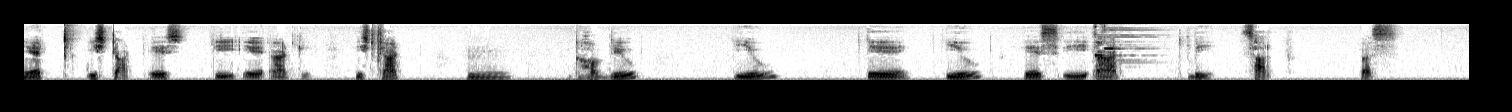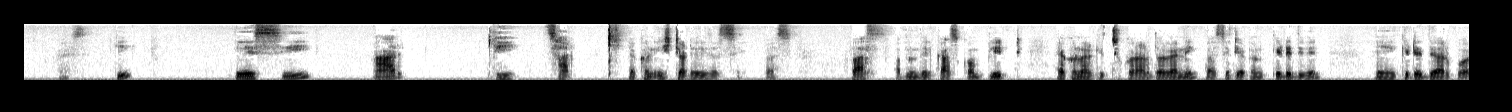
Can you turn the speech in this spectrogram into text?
net start S T A R T start W U A U S E R B serv বাস বাস কি S C R V serv এখন স্টার্ট হয়ে যাচ্ছে। বাস বাস আপনাদের কাজ কমপ্লিট এখন আর কিছু করার দরকার নেই। বাস এটি এখন কেটে দিবেন। কেটে দেওয়ার পর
